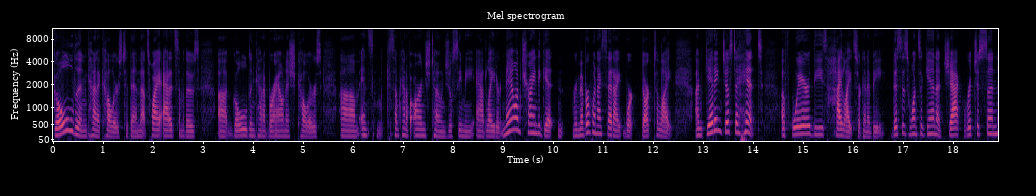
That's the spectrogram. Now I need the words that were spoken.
golden kind of colors to them. That's why I added some of those uh, golden kind of brownish colors um, and some, some kind of orange tones you'll see me add later. Now I'm trying to get, remember when I said I work dark to light? I'm getting just a hint of where these highlights are going to be. This is once again a Jack Richeson.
